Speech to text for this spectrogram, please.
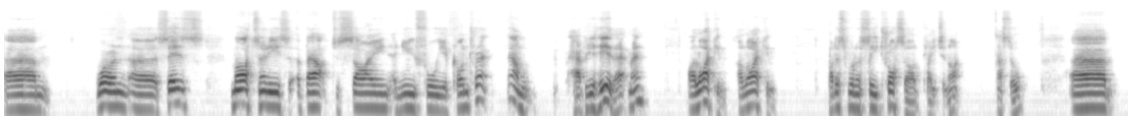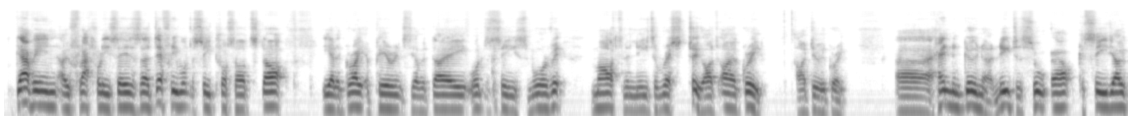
Um, Warren uh, says Martinelli is about to sign a new four year contract. I'm happy to hear that, man. I like him. I like him. I just want to see Trossard play tonight. That's all. Uh, Gavin O'Flaherty says, definitely want to see Trossard start. He had a great appearance the other day. Want to see some more of it. Martin needs a rest too. I, I agree. I do agree. Uh, Hendon Guna need to sort out Caicedo.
